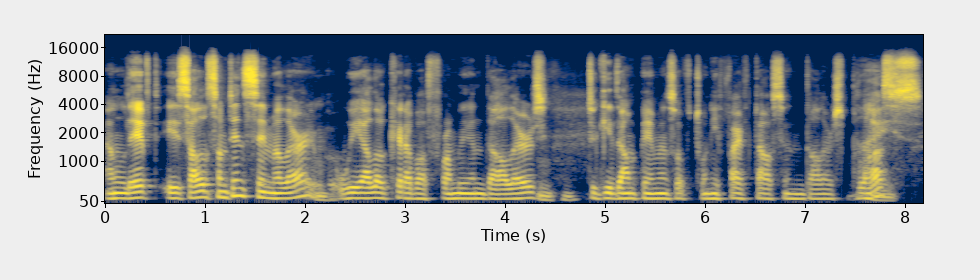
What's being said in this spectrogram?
And Lift is something similar. Mhm. We allocate about four million dollars Mhm. to give down payments of twenty five thousand dollars plus Nice.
